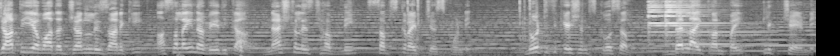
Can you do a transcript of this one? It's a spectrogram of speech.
జాతీయవాద జర్నలిజానికి అసలైన వేదిక నేషనలిస్ట్ హబ్ని సబ్స్క్రైబ్ చేసుకోండి. నోటిఫికేషన్స్ కోసం బెల్ ఐకాన్ పై క్లిక్ చేయండి.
